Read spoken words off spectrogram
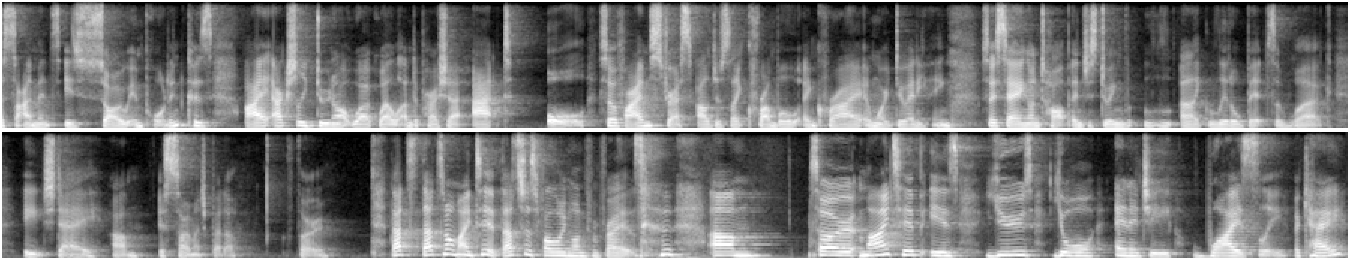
assignments is so important because I actually do not work well under pressure at all. So if I'm stressed, I'll just like crumble and cry and won't do anything. So staying on top and just doing l- like little bits of work each day um, is so much better. So that's that's not my tip. That's just following on from Freya's. um, So, my tip is use your energy wisely, okay?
